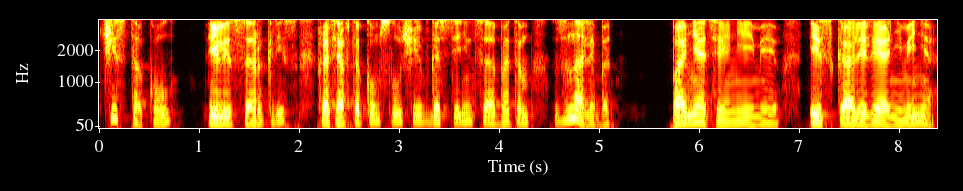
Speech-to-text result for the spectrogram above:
чистокол или сэр Крис, хотя в таком случае в гостинице об этом знали бы. Понятия не имею, искали ли они меня.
